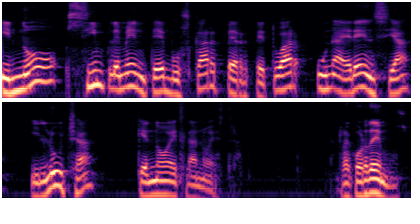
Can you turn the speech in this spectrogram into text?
y no simplemente buscar perpetuar una herencia y lucha que no es la nuestra. Recordemos,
